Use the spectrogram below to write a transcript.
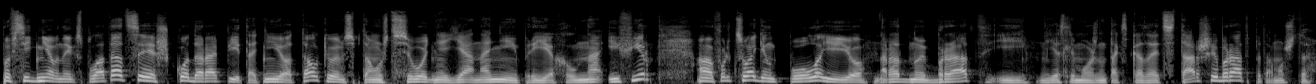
повседневной эксплуатации. Шкода Рапид. От нее отталкиваемся, потому что сегодня я на ней приехал на эфир. А Volkswagen Polo, ее родной брат и, если можно так сказать, старший брат, потому что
